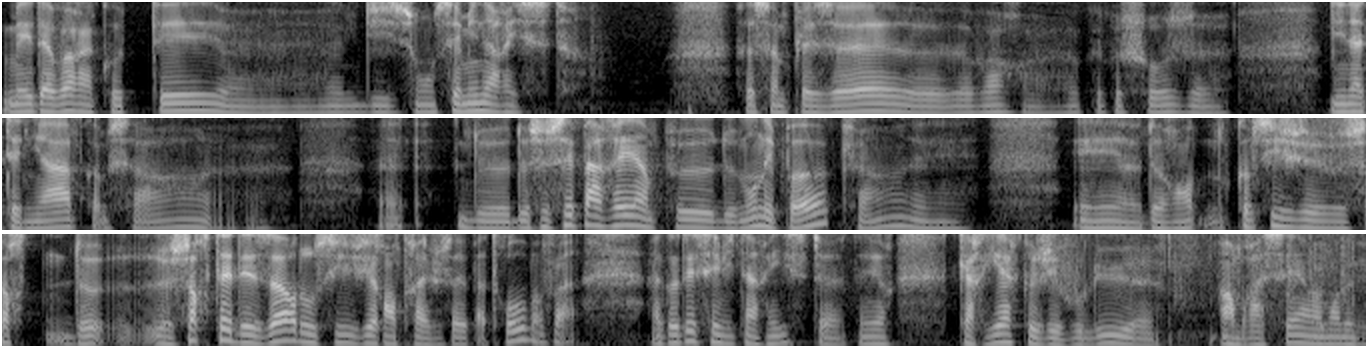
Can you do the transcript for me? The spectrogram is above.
mais d'avoir un côté, euh, disons, séminariste. Ça, ça me plaisait euh, d'avoir quelque chose d'inatteignable comme ça, de, se séparer un peu de mon époque hein, et, de comme si je, sortais des ordres ou si j'y rentrais, je savais pas trop. Mais enfin, un côté séminariste, d'ailleurs carrière que j'ai voulu embrasser à un moment donné.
